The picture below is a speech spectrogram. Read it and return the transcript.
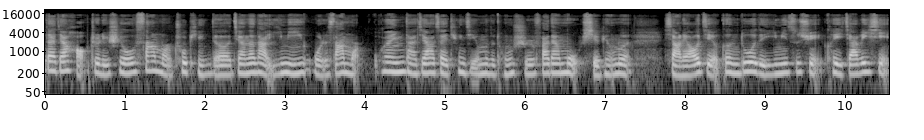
大家好，这里是由 Summer 出品的加拿大移民，我是 Summer，欢迎大家在听节目的同时发弹幕、写评论。想了解更多的移民资讯，可以加微信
